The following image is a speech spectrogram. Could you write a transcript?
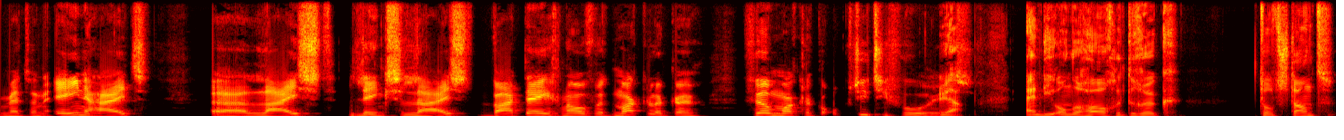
met een eenheid eh, lijst, linkse lijst, waar tegenover het makkelijker, veel makkelijker oppositie voor is. Ja. En die onder hoge druk tot stand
